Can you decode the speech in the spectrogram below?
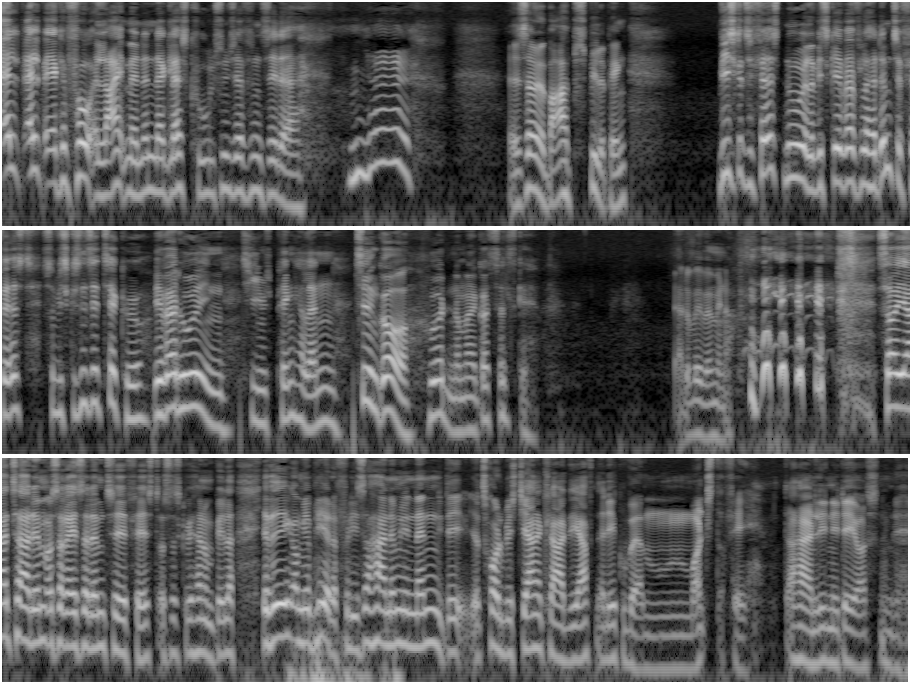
Alt, alt hvad jeg kan få af leg med den der glaskugle, synes jeg sådan set er... Ja. Så er det bare spild af penge. Vi skal til fest nu, eller vi skal i hvert fald have dem til fest, så vi skal sådan set til at køre. Vi har været ude i en times penge halvanden. Tiden går hurtigt, når man er et godt selskab. Ja, du ved, hvad jeg mener. så jeg tager dem, og så racer dem til fest, og så skal vi have nogle billeder. Jeg ved ikke, om jeg bliver der, fordi så har jeg nemlig en anden idé. Jeg tror, det bliver stjerneklart i aften, at det kunne være monsterfag. Der har jeg en lille idé også, nemlig.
